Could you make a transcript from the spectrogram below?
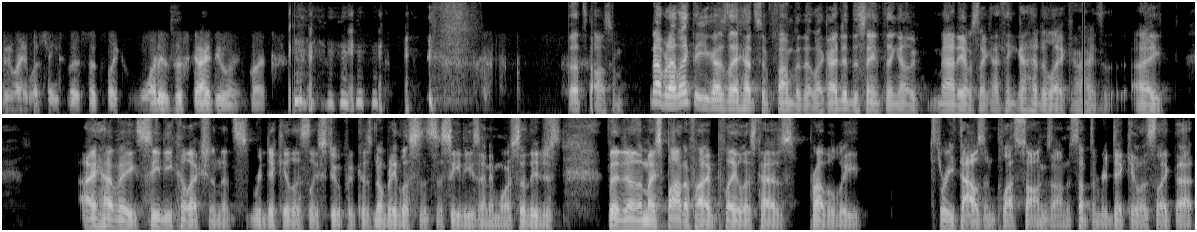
to anybody listening to this. It's like, what is this guy doing? But That's awesome. No, but I like that you guys like had some fun with it. Like I did the same thing. I, Maddie, I was like, I think I had to like, all right, I, I have a CD collection that's ridiculously stupid because nobody listens to CDs anymore. So they just, but uh, my Spotify playlist has probably three thousand plus songs on it, something ridiculous like that.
